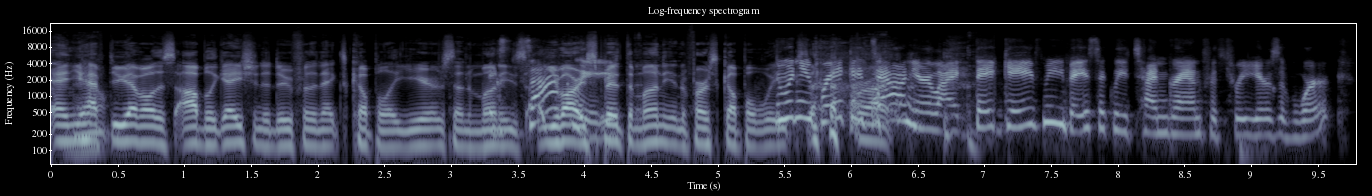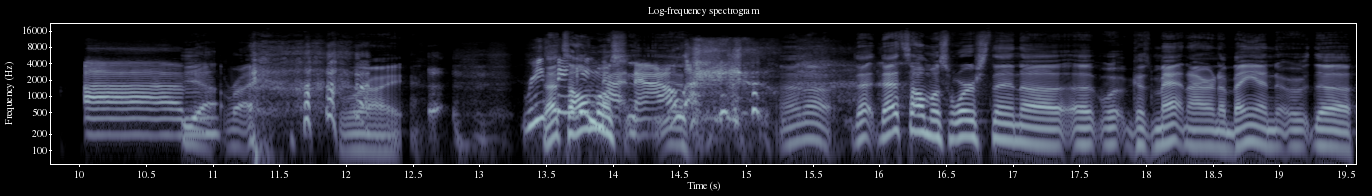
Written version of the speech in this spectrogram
and you have to you have all this obligation to do for the next couple of years, and the money's exactly. you've already spent the money in the first couple of weeks. So when you break it right. down, you're like, they gave me basically ten grand for three years of work. Um, yeah, right, right rethinking that's almost, that now. Yeah, I know that that's almost worse than uh because uh, Matt and I are in a band. Uh, the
